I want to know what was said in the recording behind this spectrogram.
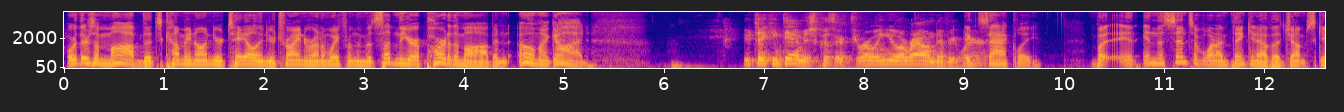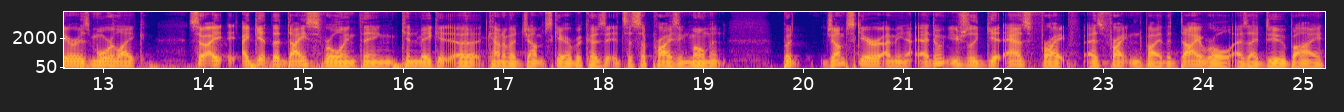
or there's a mob that's coming on your tail and you're trying to run away from them, but suddenly you're a part of the mob, and oh my god. You're taking damage because they're throwing you around everywhere. Exactly. But in, in the sense of what I'm thinking of, a jump scare is more like. So I, I get the dice rolling thing can make it a, kind of a jump scare because it's a surprising moment. But jump scare, I mean, I don't usually get as fright as frightened by the die roll as I do by.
